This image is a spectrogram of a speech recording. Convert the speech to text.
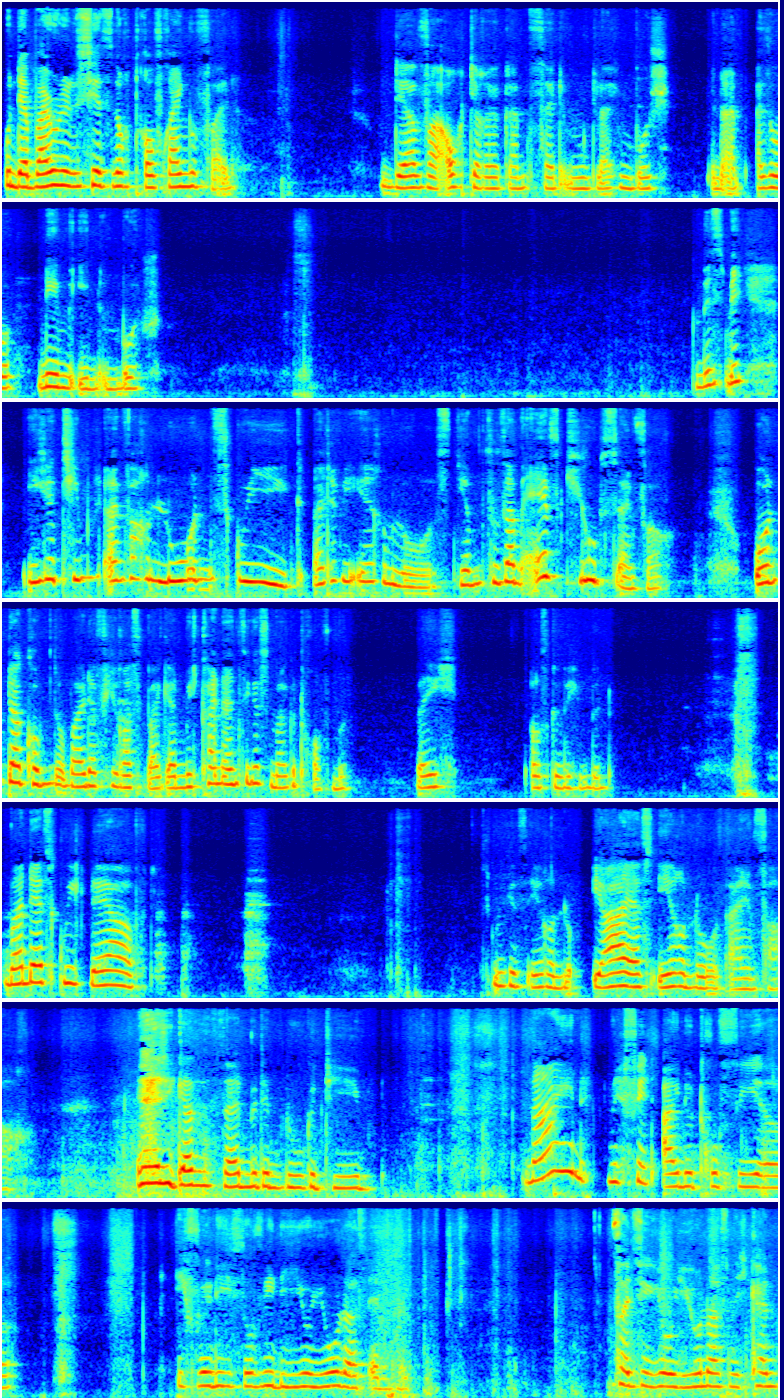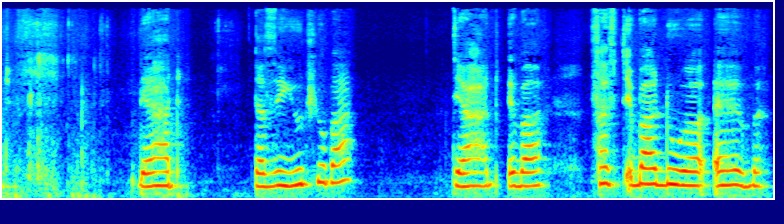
Und der Byron ist jetzt noch drauf reingefallen. Der war auch die ganze Zeit im gleichen Busch. In einem, also neben ihm im Busch. Mist mich. Ihr Team einfach ein Lou und Squeak. Alter, wie ehrenlos. Die haben zusammen elf Cubes einfach. Und da kommt nochmal der Vierer Spike. Er hat mich kein einziges Mal getroffen. Weil ich ausgewichen bin. Mann, der Squeak nervt. Squeak ist ehrenlos. Ja, er ist ehrenlos einfach. Er hat die ganze Zeit mit dem Blue geteamt. Nein, mir fehlt eine Trophäe. Ich will nicht so wie die Jojonas enden. Falls ihr Jojonas nicht kennt, der hat, das ist ein YouTuber, der hat immer, fast immer nur, ähm,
